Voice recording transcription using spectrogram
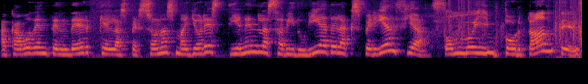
acabo de entender que las personas mayores tienen la sabiduría de la experiencia. Son muy importantes.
